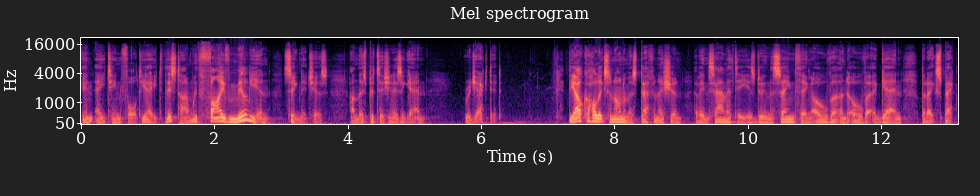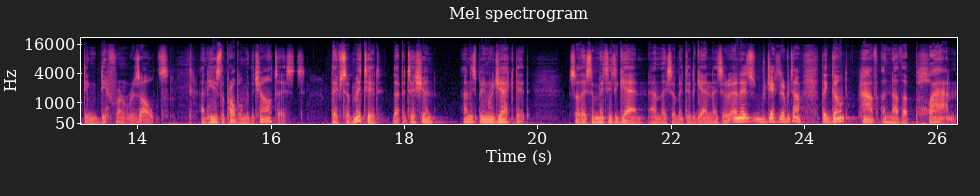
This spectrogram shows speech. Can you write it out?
in 1848, this time with 5 million signatures, and this petition is again rejected. The Alcoholics Anonymous definition of insanity is doing the same thing over and over again, but expecting different results. And here's the problem with the Chartists they've submitted their petition and it's been rejected. So they submit it again and they submit it again and it's rejected every time. They don't have another plan.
